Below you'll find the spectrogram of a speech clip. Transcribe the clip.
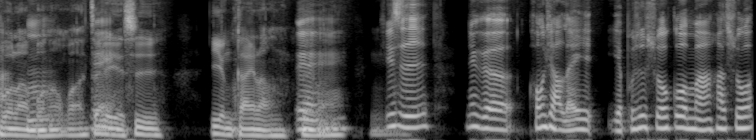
不啦不啦吧，这个也是应该啦。对，其实。那个洪小雷也不是说过吗？他说：“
